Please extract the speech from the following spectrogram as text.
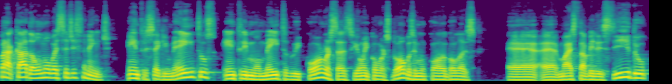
Para cada uma vai ser diferente. Entre segmentos, entre momento do e-commerce, se é um e-commerce novo, se é um e-commerce é, é, mais estabelecido,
